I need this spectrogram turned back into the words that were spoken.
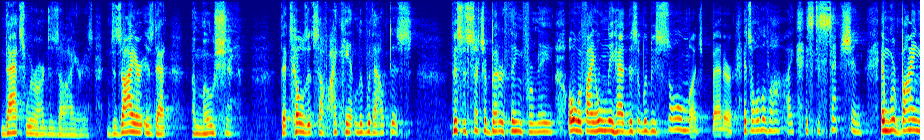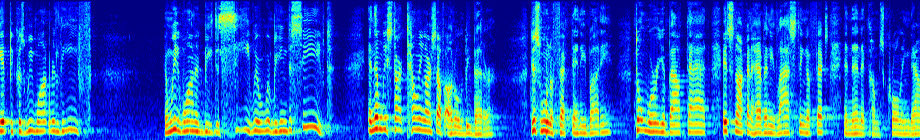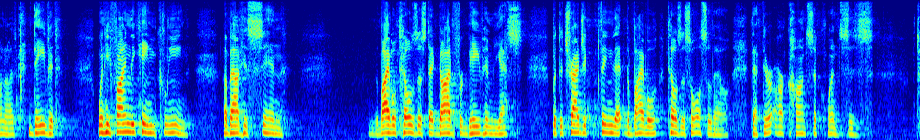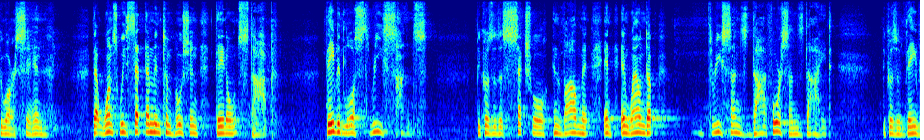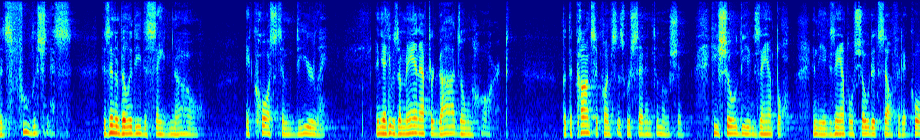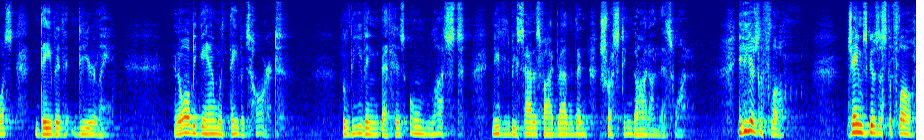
That's where our desire is. Desire is that emotion that tells itself, I can't live without this. This is such a better thing for me. Oh, if I only had this, it would be so much better. It's all a lie, it's deception. And we're buying it because we want relief. And we want to be deceived. We're, we're being deceived. And then we start telling ourselves, oh, it'll be better. This won't affect anybody. Don't worry about that. It's not going to have any lasting effects. And then it comes crawling down on us. David when he finally came clean about his sin. The Bible tells us that God forgave him, yes. But the tragic thing that the Bible tells us also, though, that there are consequences to our sin. That once we set them into motion, they don't stop. David lost three sons because of the sexual involvement and, and wound up three sons died, four sons died because of David's foolishness, his inability to say no. It cost him dearly. And yet he was a man after God's own heart. But the consequences were set into motion. He showed the example, and the example showed itself, and it cost David dearly. And all began with David's heart believing that his own lust needed to be satisfied rather than trusting God on this one. Here's the flow. James gives us the flow.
